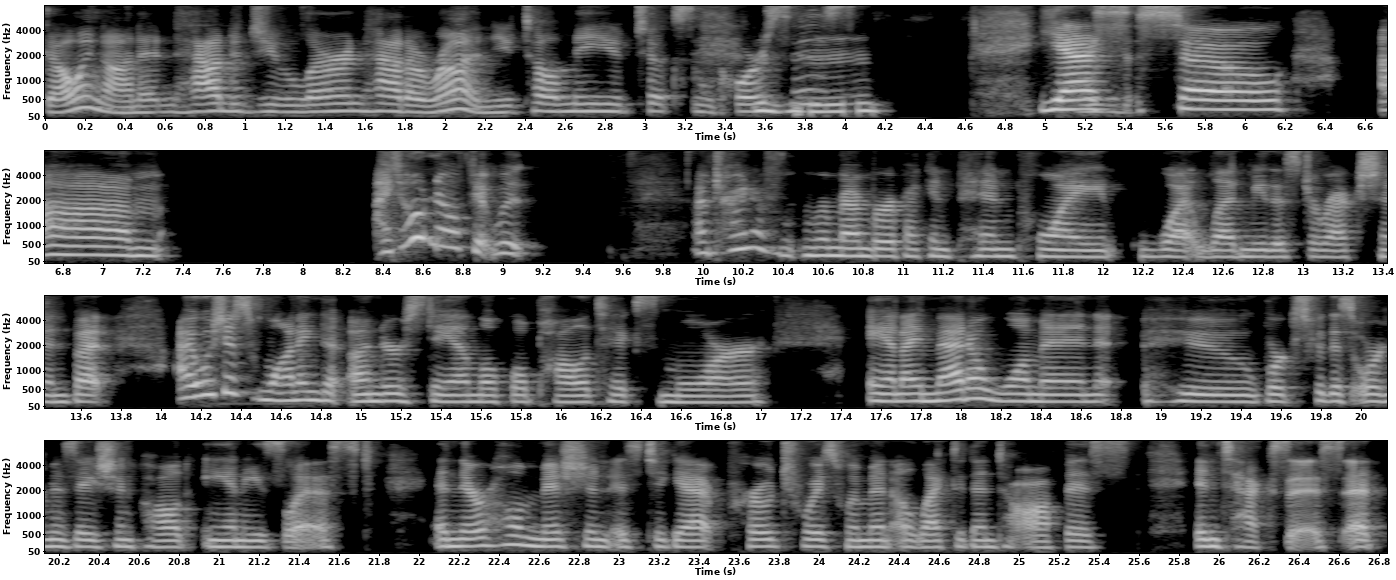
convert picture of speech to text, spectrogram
going on it? And how did you learn how to run? You told me you took some courses. Mm-hmm. Yes. So um I don't know if it was I'm trying to remember if I can pinpoint what led me this direction, but I was just wanting to understand local politics more and I met a woman who works for this organization called Annie's List. And their whole mission is to get pro choice women elected into office in Texas at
